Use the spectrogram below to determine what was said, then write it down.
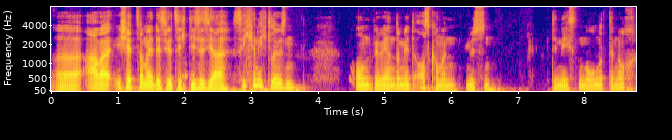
Äh, aber ich schätze mal, das wird sich dieses Jahr sicher nicht lösen und wir werden damit auskommen müssen. Die nächsten Monate noch,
